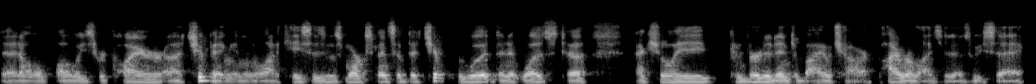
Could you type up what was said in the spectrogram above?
that all, always require uh, chipping. And in a lot of cases, it was more expensive to chip the wood than it was to actually convert it into biochar, pyrolyze it, as we say.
